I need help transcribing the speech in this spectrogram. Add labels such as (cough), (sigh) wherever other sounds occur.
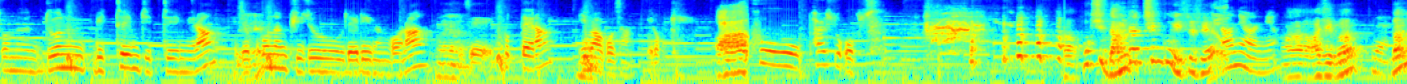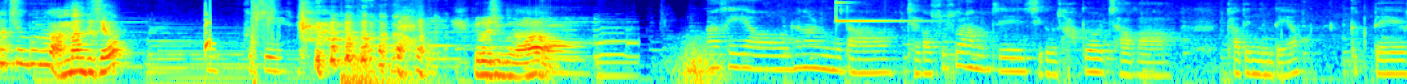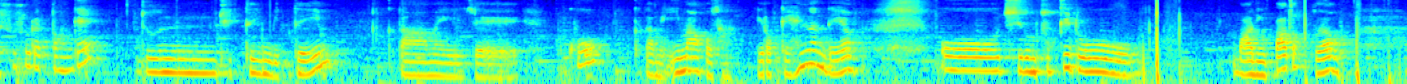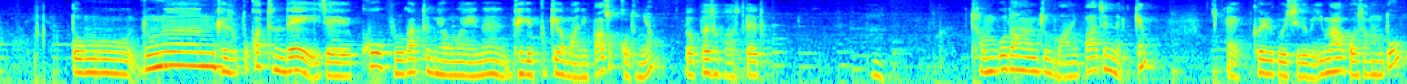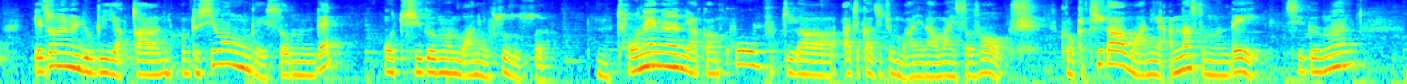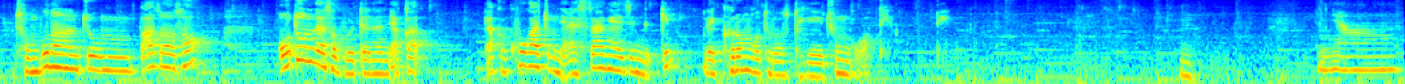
저는 눈 밑트임, 뒤트임이랑 이제 네. 코는 비주 내리는 거랑 네. 이제 콧대랑 이마 거상 이렇게. 아, 코 팔 수가 없어요. (laughs) 아, 혹시 남자친구 있으세요? 아니 아니요. 아, 아직은? 네. 남자친구는 안 만드세요? 굳이. (laughs) 그러시구나. 네. 안녕하세요 현아입니다 제가 수술한 지 지금 4개월 차가 다 됐는데요 그때 수술했던 게 눈 뒤트임 밑트임 그 다음에 이제 코, 그 다음에 이마 거상 이렇게 했는데요. 어, 지금 붓기도 많이 빠졌고요. 너무 눈은 계속 똑같은데 이제 코 볼 같은 경우에는 되게 붓기가 많이 빠졌거든요. 옆에서 봤을 때도. 전보다는 좀 많이 빠진 느낌? 네, 그리고 지금 이마 거상도 예전에는 여기 약간 아무튼 심어놓은 게 있었는데 어, 지금은 많이 없어졌어요. 음, 전에는 약간 코 붓기가 아직까지 좀 많이 남아있어서 그렇게 티가 많이 안 났었는데 지금은 전보다는 좀 빠져서 어두운 데서 볼 때는 약간 약간 코가 좀 얄쌍해진 느낌? 네 그런 거 들어서 되게 좋은 것 같아요. 네. 안녕.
